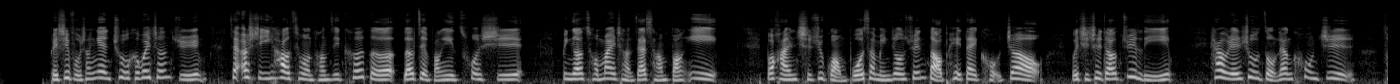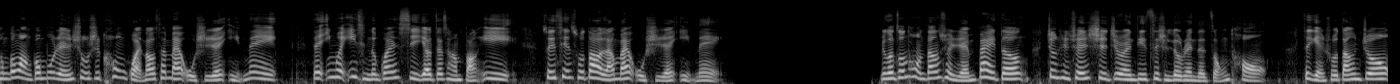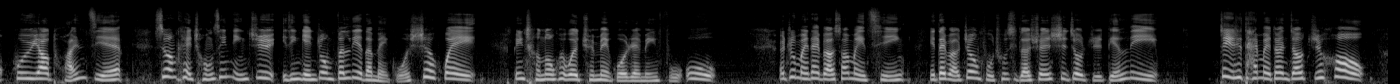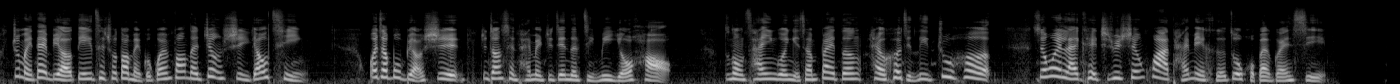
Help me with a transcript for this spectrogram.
北市府商业处和卫生局在二十一号前往唐吉诃德了解防疫措施，并要求卖场加强防疫，包含持续广播向民众宣导佩戴口罩、维持社交距离，还有人数总量控制。从官网公布人数是控管到三百五十人以内，但因为疫情的关系要加强防疫，所以限缩到两百五十人以内。美国总统当选人拜登正式宣誓就任第四十六任的总统，在演说当中呼吁要团结，希望可以重新凝聚已经严重分裂的美国社会，并承诺会为全美国人民服务。而驻美代表萧美琴也代表政府出席了宣誓就职典礼，这也是台美断交之后驻美代表第一次收到美国官方的正式邀请。外交部表示，这彰显台美之间的紧密友好。总统蔡英文也向拜登还有贺锦丽祝贺。希望未来可以持续深化台美合作伙伴关系。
